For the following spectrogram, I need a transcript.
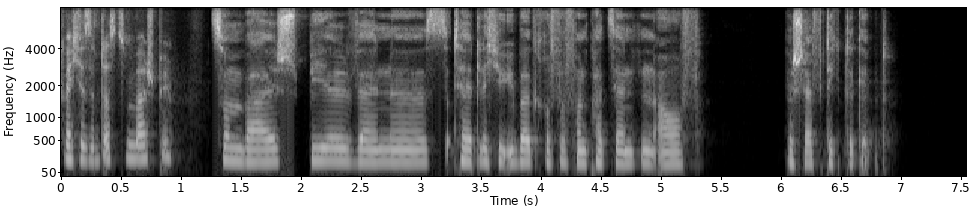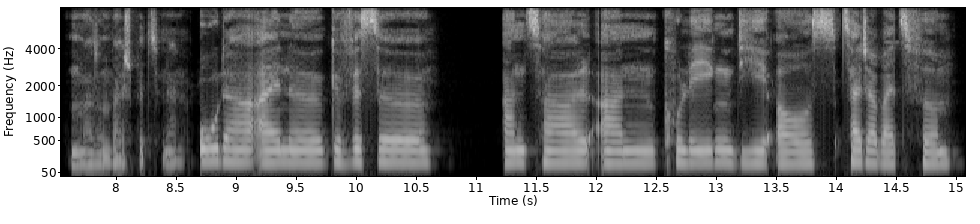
Welche sind das zum Beispiel? Zum Beispiel, wenn es tätliche Übergriffe von Patienten auf Beschäftigte gibt, um mal so ein Beispiel zu nennen. Oder eine gewisse Anzahl an Kollegen, die aus Zeitarbeitsfirmen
